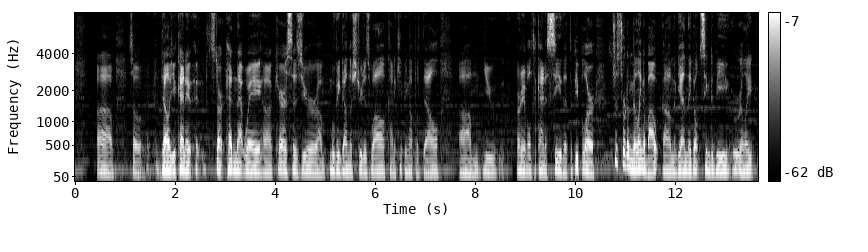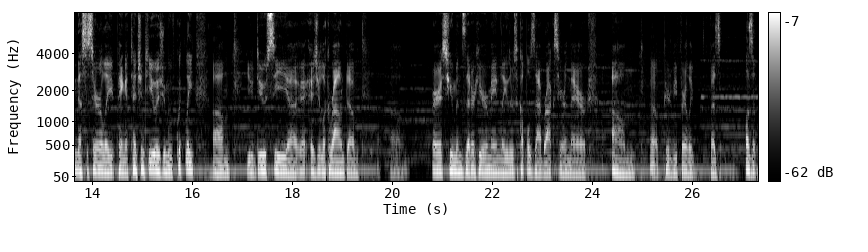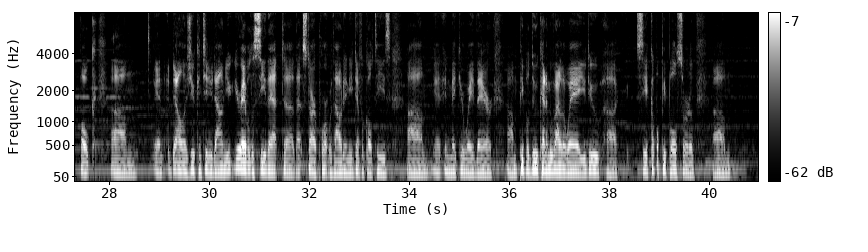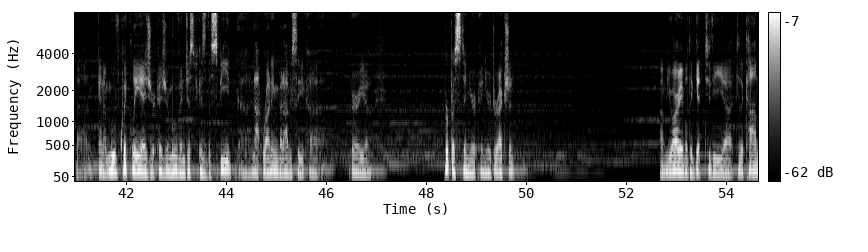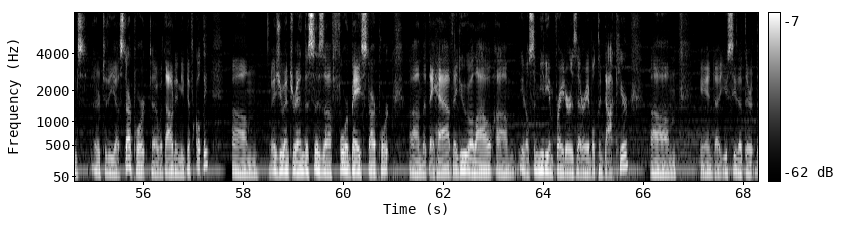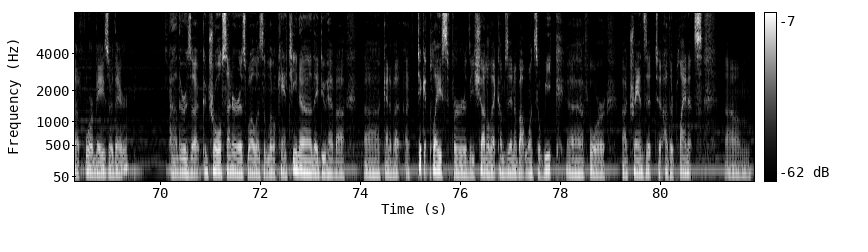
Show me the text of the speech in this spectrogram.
Um, so, Dell, you kind of start heading that way. Uh, Karis, as you're um, moving down the street as well, kind of keeping up with Dell, um, you are able to kind of see that the people are just sort of milling about. Um, again, they don't seem to be really necessarily paying attention to you as you move quickly. Um, you do see, uh, as you look around, um, um, various humans that are here mainly. There's a couple Zabraks here and there. Um, uh, appear to be fairly pleas- pleasant folk. Um, and Adele, as you continue down, you, you're able to see that uh, that starport without any difficulties and, and make your way there. People do kind of move out of the way. You do uh, see a couple people sort of um, uh, kind of move quickly as you're as you're moving, just because of the speed, uh, not running, but obviously uh, very uh, purposed in your in your direction. Um, you are able to get to the uh, to the comms or to the uh, starport uh, without any difficulty. Um, as you enter in, this is a four bay starport um, that they have. They do allow um, you know some medium freighters that are able to dock here, um, and uh, you see that there- the four bays are there. Uh, there is a control center as well as a little cantina. They do have a uh, kind of a, a ticket place for the shuttle that comes in about once a week uh, for uh, transit to other planets. Um,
